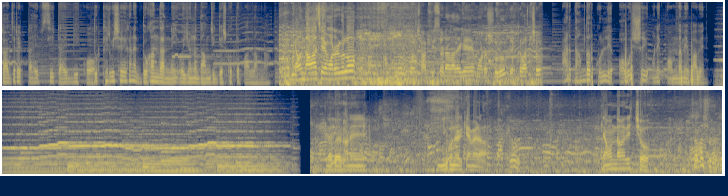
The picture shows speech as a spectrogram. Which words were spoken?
চার্জারের টাইপ সি টাইপ বি ক দুঃখের বিষয়, এখানে দোকানদার নেই, ওই জন্য দাম জিজ্ঞেস করতে পারলাম না। কেমন দাম আছে মোটরগুলো ছাব্বিশশো টাকা থেকে মোটর শুরু, দেখতে পাচ্ছ। আর দাম দর করলে অবশ্যই অনেক কম দামে পাবেন। দেখো এখানে নিকনের ক্যামেরা। কেমন দামে দিচ্ছ? সাতাশশো টাকা।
